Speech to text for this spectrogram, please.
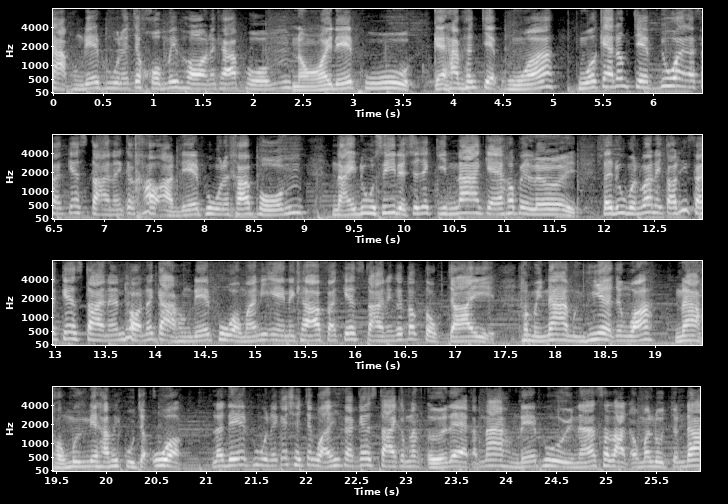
ดาบของเดดพูนั้นจะคมไม่พอนะครับผมน้อยเดดพูแกทำฉันเจ็บหัว หัวแกต้องเจ็บด้วยและแฟรงเกนสไตน์นั้นก็เข้าอัดเดดพูนะครับผมไหนดูซิเดี๋ยวฉันจะกินหน้าแกเข้าไปเลย แต่ดูเหมือนว่าในตอนที่แฟรงเกนสไตน์นั้นถอดหน้ากากของเดดพูออกมานี่เองนะครับแฟรงเกนสไตน์นั้นก็ต้องตกใจทำไมหน้ามึงเหี้ยจังวะหน้าของมึงเนี่ยทำให้กูจะอ้วก และเดดพูลเนี่ยก็ใช้จังหวะที่แฟรงเกอร์สไตล์กำลังเออแดกกับหน้าของเดดพูลอยู่นะสลัดออกมาหลุดจนได้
